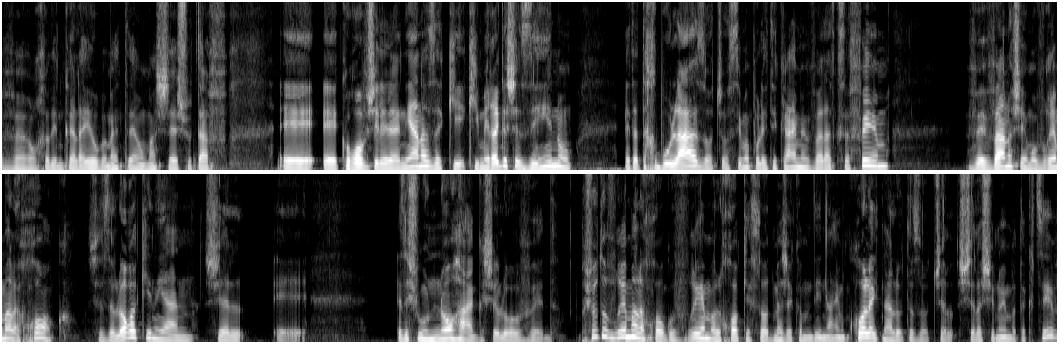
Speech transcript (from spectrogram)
ועורך הדין קלעי הוא באמת אה, ממש שותף אה, אה, קרוב שלי לעניין הזה, כי, כי מרגע שזיהינו את התחבולה הזאת שעושים הפוליטיקאים עם ועדת כספים, והבנו שהם עוברים על החוק, שזה לא רק עניין של אה, איזשהו נוהג שלא עובד, פשוט עוברים על החוק, עוברים על חוק יסוד משק המדינה, עם כל ההתנהלות הזאת של, של השינויים בתקציב.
